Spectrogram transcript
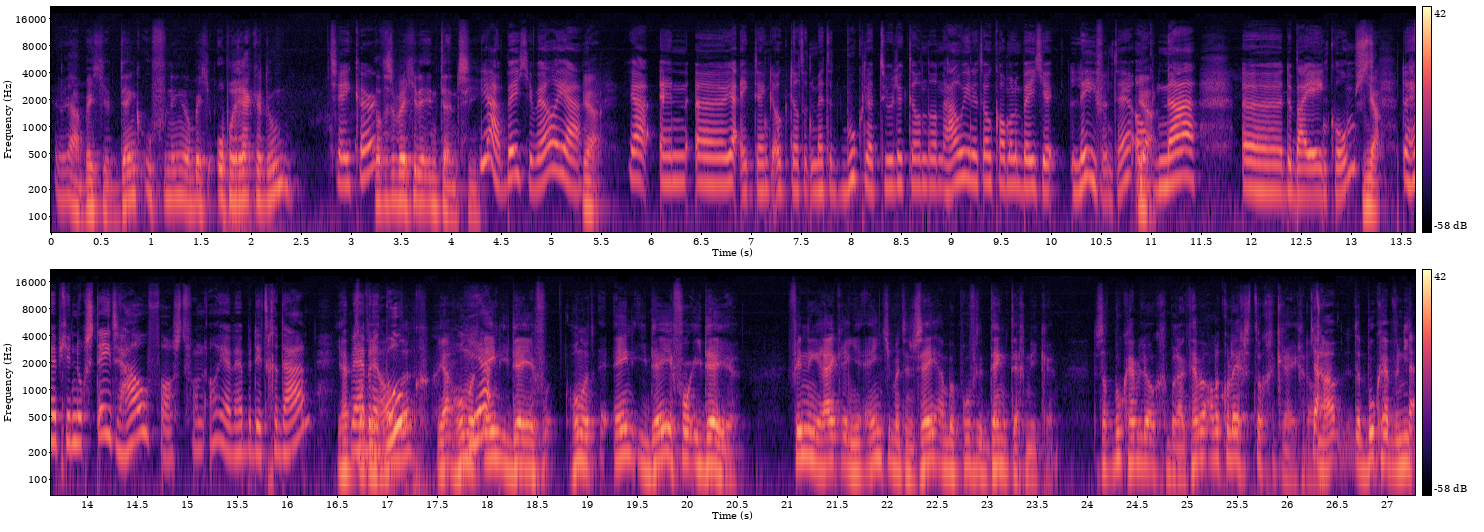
eh, ja, een beetje denkoefeningen, een beetje oprekken doen. Zeker. Dat is een beetje de intentie. Ja, een beetje wel, ja. Ja, Ja, en eh, ja, ik denk ook dat het met het boek natuurlijk, dan, dan hou je het ook allemaal een beetje levend. Hè? Ook Ja. na eh, de bijeenkomst. Ja. Dan heb je nog steeds houvast van, oh ja, we hebben dit gedaan. je hebt We hebben het handen. Ja, 101, Ideeën voor, 101 ideeën voor ideeën. Vindingrijker in je eentje met een zee aan beproefde denktechnieken. Dus dat boek hebben jullie ook gebruikt. Hebben alle collega's het ook gekregen dan? Nou, dat boek hebben we niet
